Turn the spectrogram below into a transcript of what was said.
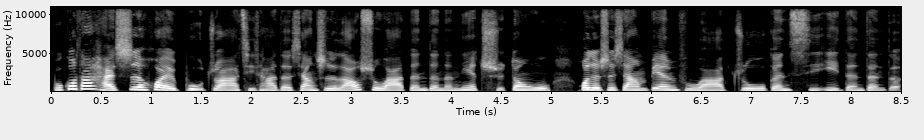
不过，它还是会捕抓其他的，像是老鼠啊等等的啮齿动物，或者是像蝙蝠啊、猪跟蜥蜴等等的，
